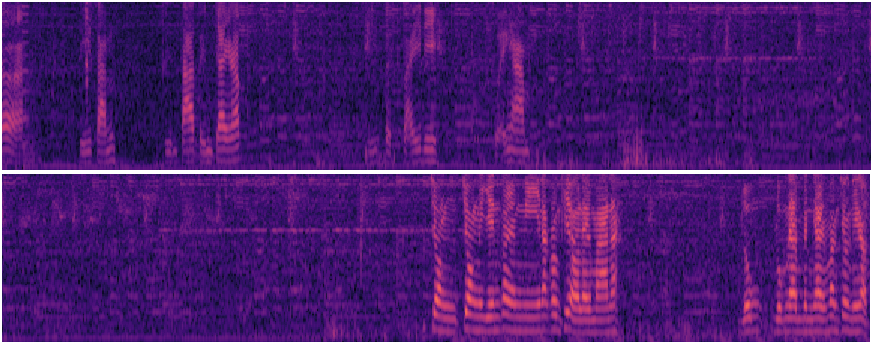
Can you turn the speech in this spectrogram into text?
ก็สีสันตื่นตาตื่นใจครับ สีสดใสดี สวยงามจ่องจ่องเย็นก็ยังมีนักท่องเที่ยวอะไรมานะ โรงโรงแรมเป็นไงบ้างช่วงนี้ครับ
